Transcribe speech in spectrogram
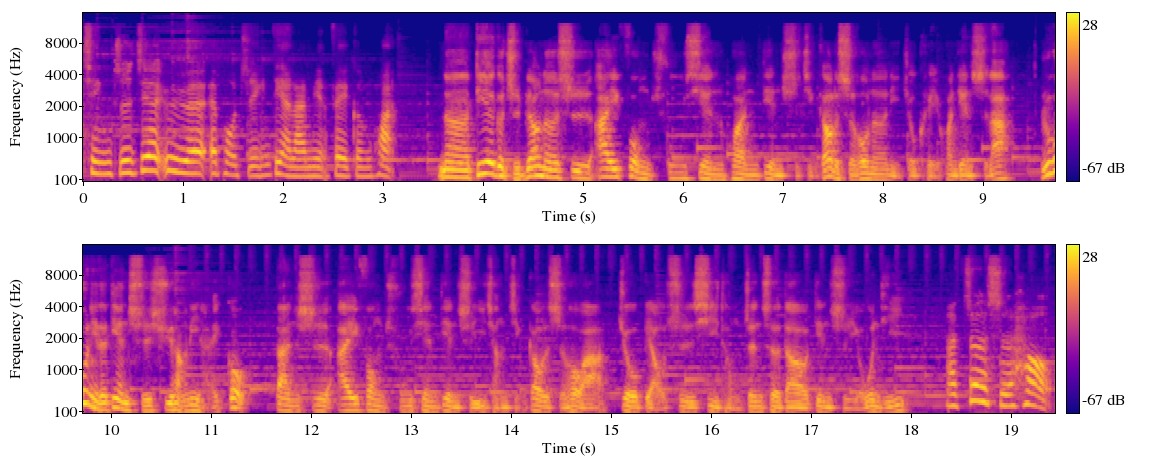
请直接预约 Apple 直营店来免费更换。那第二个指标呢，是 iPhone 出现换电池警告的时候呢，你就可以换电池啦。如果你的电池续航力还够，但是 iPhone 出现电池异常警告的时候啊，就表示系统侦测到电池有问题。那这时候，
